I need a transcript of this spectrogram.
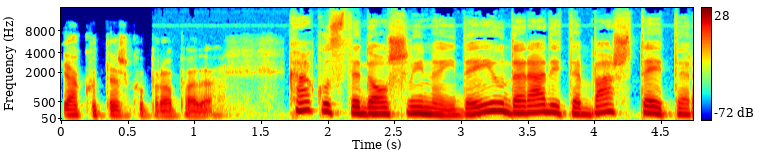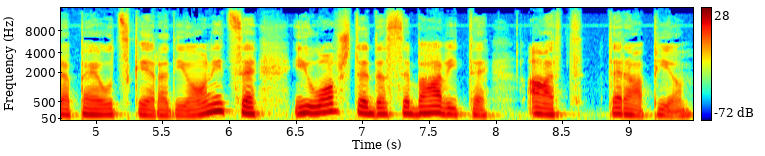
jako teško propada. Kako ste došli na ideju da radite baš te terapeutske radionice i uopšte da se bavite art terapijom?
